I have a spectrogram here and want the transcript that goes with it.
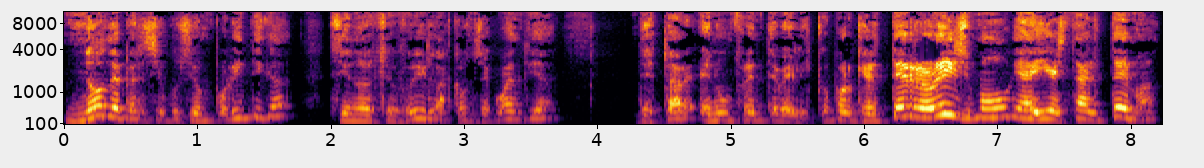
no de persecución política, sino de sufrir las consecuencias de estar en un frente bélico, porque el terrorismo, y ahí está el tema,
